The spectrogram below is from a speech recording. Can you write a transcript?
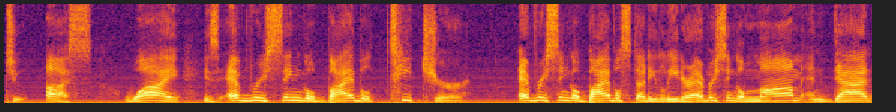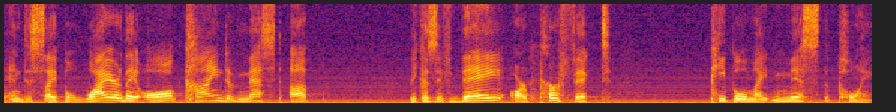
to us. Why is every single Bible teacher, every single Bible study leader, every single mom and dad and disciple, why are they all kind of messed up? Because if they are perfect, people might miss the point.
